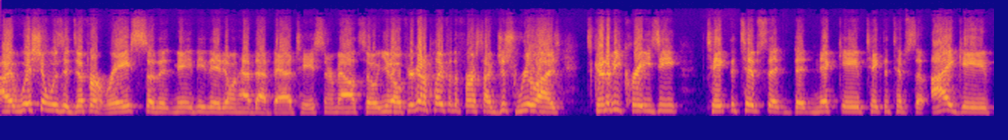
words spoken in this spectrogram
I wish it was a different race so that maybe they don't have that bad taste in their mouth. So you know, if you're going to play for the first time, just realize it's going to be crazy. Take the tips that that Nick gave, take the tips that I gave,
